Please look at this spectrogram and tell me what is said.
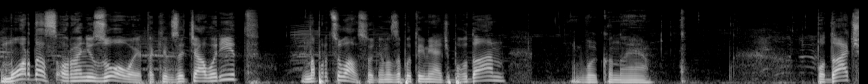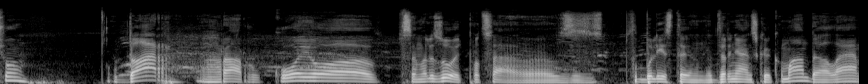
Мордас організовує таке взяття воріт. Напрацював сьогодні на забитий м'яч Богдан. Виконує подачу. Удар. Гра рукою. Сигналізують про це е, футболісти надвірнянської команди, але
